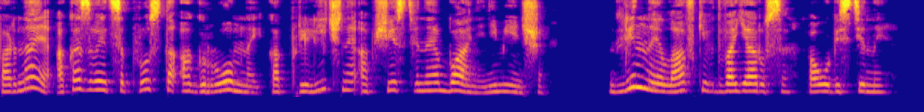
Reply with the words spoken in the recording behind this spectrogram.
Парная оказывается просто огромной, как приличная общественная баня, не меньше. Длинные лавки в два яруса по обе стены,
